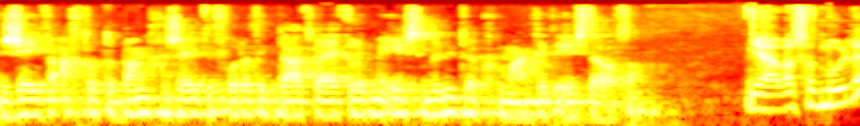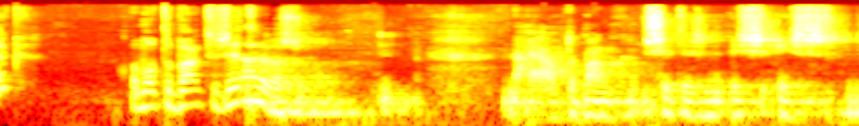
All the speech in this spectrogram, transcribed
7, 8 op de bank gezeten voordat ik daadwerkelijk mijn eerste minuut heb gemaakt in de eerste helft. Ja, was dat moeilijk? Om op de bank te zitten? Ja, dat was. Nou ja, op de bank zitten is, is, is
